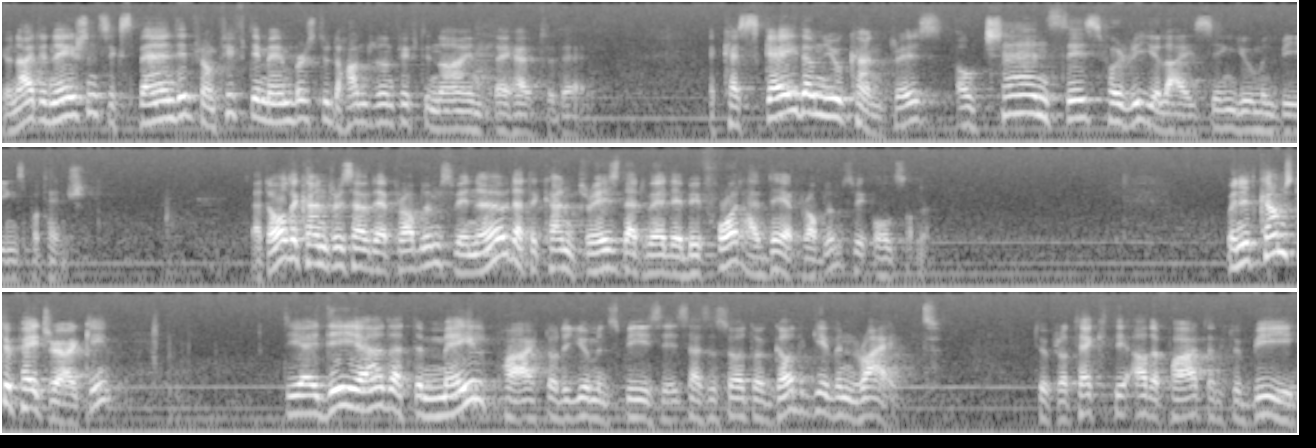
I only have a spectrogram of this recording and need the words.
United Nations expanded from 50 members to the 159 they have today a cascade of new countries of chances for realizing human beings' potential. That all the countries have their problems, we know. That the countries that were there before have their problems, we also know. When it comes to patriarchy, the idea that the male part of the human species has a sort of God-given right to protect the other part and to be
